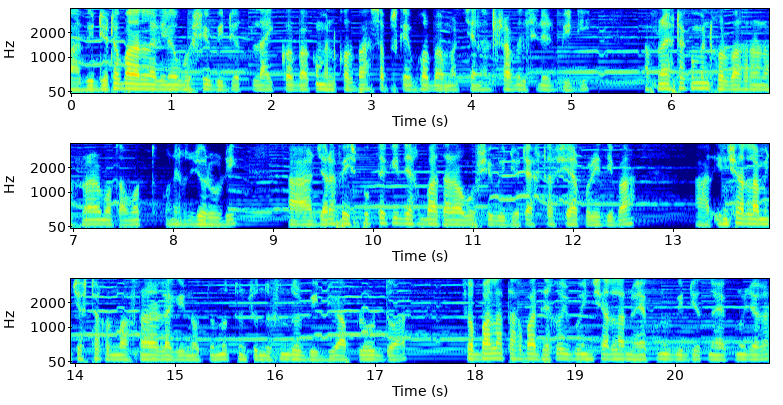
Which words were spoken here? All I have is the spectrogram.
আর ভিডিওটা ভালো লাগলে অবশ্যই ভিডিওতে লাইক করবা কমেন্ট করবা সাবস্ক্রাইব করবা আমার চ্যানেল ট্রাভেল সিলেট বিডি আপনারা একটা কমেন্ট করবা, কারণ আপনার মতামত অনেক জরুরি। আর যারা ফেসবুক থেকে দেখবা, তারা অবশ্যই ভিডিওটা একটা শেয়ার করে দিবা। আর ইনশাল্লাহ আমি চেষ্টা করব আপনারা লাগি নতুন নতুন, সুন্দর সুন্দর ভিডিও আপলোড দেওয়ার। সব ভালো থাকবা দেখইব ইনশাল্লাহ নয়া কোনো ভিডিওত নয়া কোনো জায়গা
